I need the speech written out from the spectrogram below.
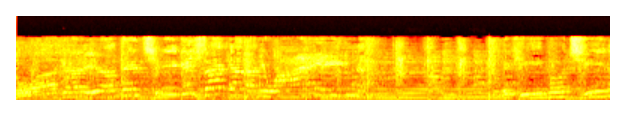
我が家でちぎ魚にワインキムチの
